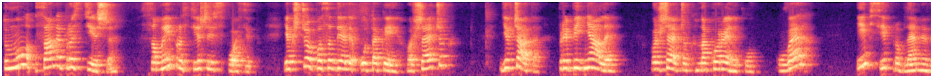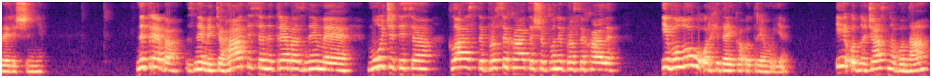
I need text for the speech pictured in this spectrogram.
Тому саме простіше, самий простіший спосіб. Якщо посадили у такий горшечок, дівчата припідняли горшечок на коринку уверх, і всі проблеми вирішені. Не треба з ними тягатися, не треба з ними мучитися, класти, просихати, щоб вони просихали. І вологу орхідейка отримує. І одночасно вона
